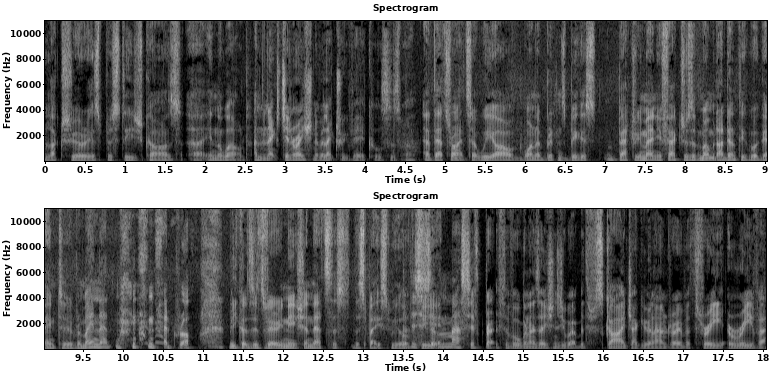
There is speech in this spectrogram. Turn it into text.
luxurious prestige cars uh, in the world. And the next generation of electric vehicles as well. Uh, that's right. So we are one of Britain's biggest battery manufacturers at the moment. I don't think we're going to remain that in that role because it's very niche and that's the, the space we'll But this is in. a massive breadth of organisations you work with, Sky, Jaguar Land Rover, Three, Arriva.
